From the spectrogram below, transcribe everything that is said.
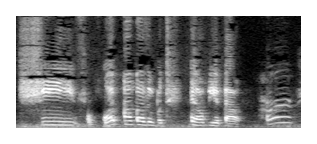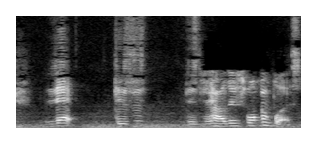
she, from what my mother would tell me about her, that this is this is how this woman was.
